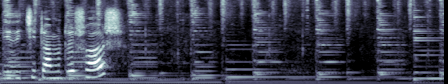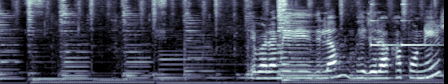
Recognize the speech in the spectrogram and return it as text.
দিয়ে দিচ্ছি টমেটো সস। এবার আমি দিয়ে দিলাম ভেজে রাখা পনির।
